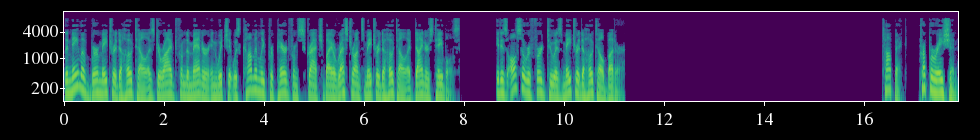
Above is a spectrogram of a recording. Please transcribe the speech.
The name of beurre maître d'hôtel is derived from the manner in which it was commonly prepared from scratch by a restaurant's maître d'hôtel at diners' tables. It is also referred to as maître d'hôtel butter. Preparation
